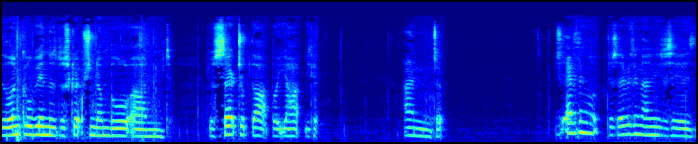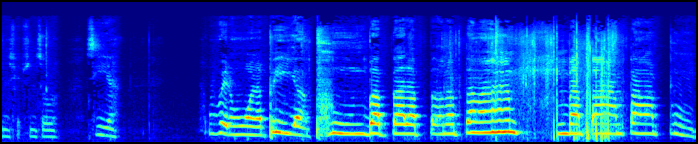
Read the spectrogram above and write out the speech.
The link will be in the description down below and just search up that but yeah, you can, and just everything, just everything that I need to say is in the description so see ya. We don't wanna be a boom ba ba da ba da ba ba ba ba ba boom.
